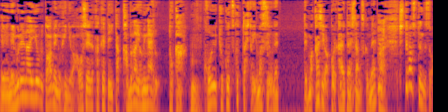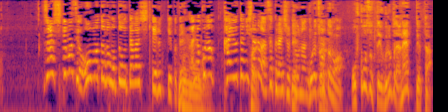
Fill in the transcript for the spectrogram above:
眠れない夜と雨の日には忘れかけていた株が蘇るとか、こういう曲を作った人いますよねって、まあ、歌詞はこれ替え歌にしたんですけどね、知ってますって言うんですよ。それは知ってますよ。大元の元歌は知ってるっていうことで。あの、この替え歌にしたのは桜井所で長なんです。これ作ったのは、オフコースっていうグループだよね。って言ったら、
